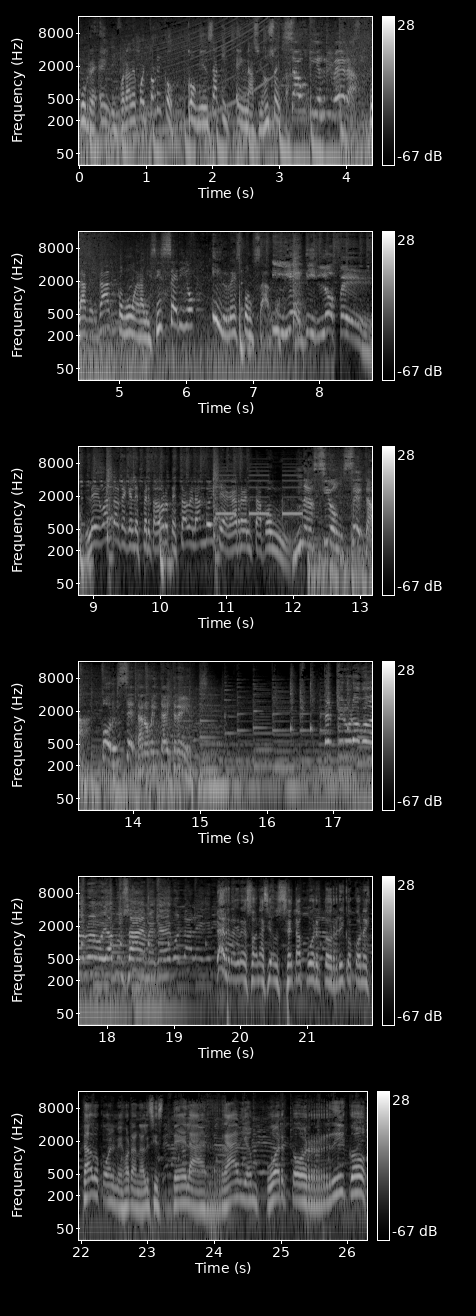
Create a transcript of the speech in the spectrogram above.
ocurre en y fuera de Puerto Rico comienza aquí en Nación Z. Saudi Rivera La verdad con un análisis serio y responsable. y Eddie Lofe. Levántate que el despertador te está velando y te agarra el tapón. Nación Z por Z93. Del piruloco de nuevo, ya tú sabes, me quedé con la alegría. De regreso a Nación Z Puerto Rico conectado con el mejor análisis de la radio en Puerto Rico.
